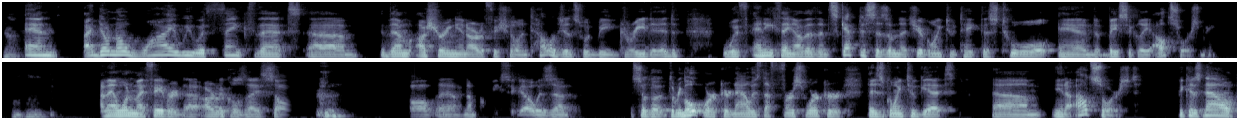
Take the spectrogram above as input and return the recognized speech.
Yeah. And I don't know why we would think that um, them ushering in artificial intelligence would be greeted with anything other than skepticism that you're going to take this tool and basically outsource me. Mm-hmm. I mean, one of my favorite uh, articles I saw uh, a number of weeks ago is uh, so the, the remote worker now is the first worker that is going to get um, you know outsourced because now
